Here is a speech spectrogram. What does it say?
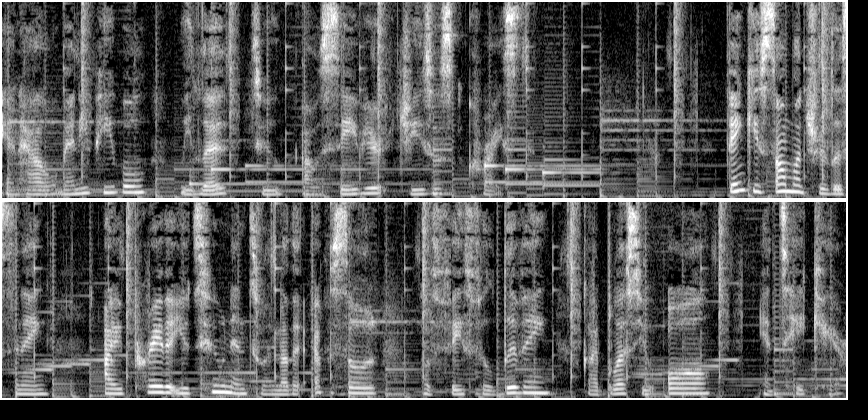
and how many people we led to our Savior, Jesus Christ. Thank you so much for listening. I pray that you tune into another episode of Faithful Living. God bless you all and take care.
